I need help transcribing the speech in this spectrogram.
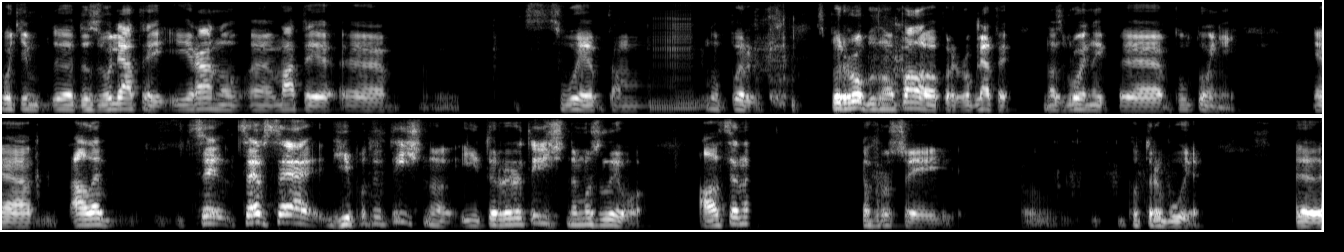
потім е, дозволяти Ірану е, мати е, своє там ну пер, з переробленого палива переробляти на збройний е, плутоній. Е, але це, це все гіпотетично і теоретично можливо, але це не грошей е, потребує. Е,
